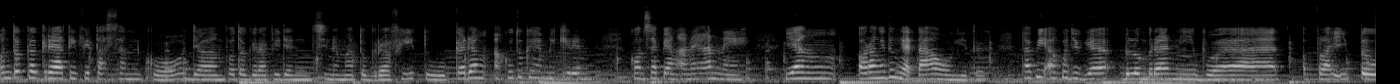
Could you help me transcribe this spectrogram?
untuk kekreativitasanku dalam fotografi dan sinematografi itu kadang aku tuh kayak mikirin konsep yang aneh-aneh yang orang itu nggak tahu gitu. Tapi aku juga belum berani buat apply itu.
